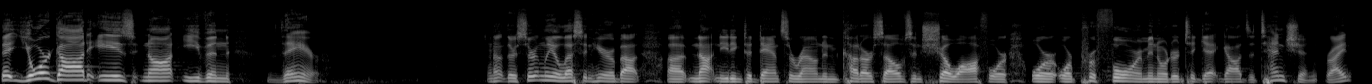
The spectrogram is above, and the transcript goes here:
that your God is not even there. Now, there's certainly a lesson here about uh, not needing to dance around and cut ourselves and show off or, or, or perform in order to get God's attention, right?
